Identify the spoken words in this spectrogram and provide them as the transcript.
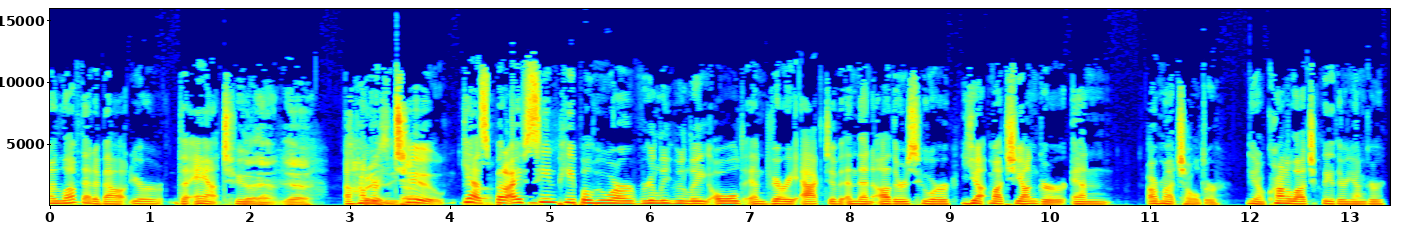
I love that about your the aunt who Yeah, yeah. It's 102. crazy, huh? Yes, Yeah. but I've seen people who are really, really old and very active, and then others who are y- much younger and are much older. You know, chronologically they're younger.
